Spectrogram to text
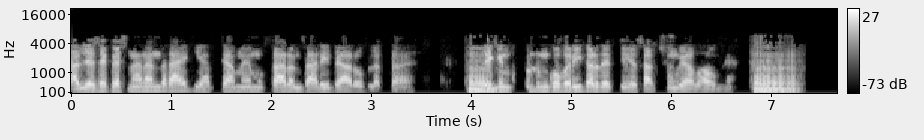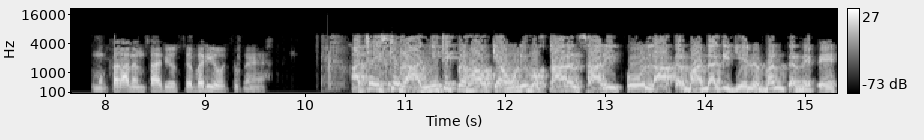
अब जैसे कृष्णानंद राय की हत्या में मुख्तार अंसारी पे आरोप लगता है। हम्म। लेकिन कोर्ट उनको बरी कर देती है साक्ष्यों के अभाव में। हम्म। मुख्तार अंसारी उससे बरी हो चुके हैं। अच्छा इसके राजनीतिक प्रभाव क्या होंगे? मुख्तार अंसारी को लाकर बांदा की जेल में बंद करने पे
